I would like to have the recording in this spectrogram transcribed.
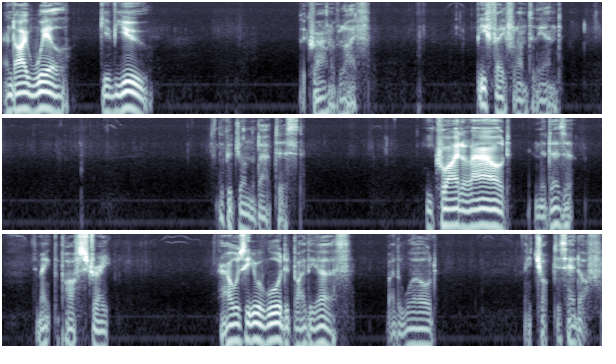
and I will give you the crown of life. Be faithful unto the end. Look at John the Baptist. He cried aloud in the desert to make the path straight. How was he rewarded by the earth, by the world? They chopped his head off.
